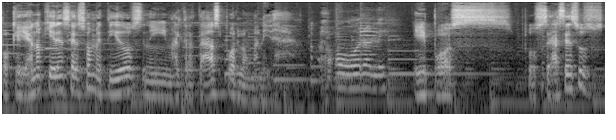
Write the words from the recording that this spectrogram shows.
porque ya no quieren ser sometidos ni maltratados por la humanidad. Órale. Y pues, pues se hacen sus,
